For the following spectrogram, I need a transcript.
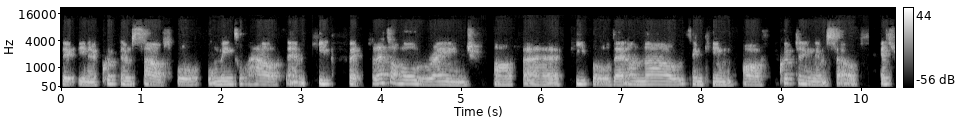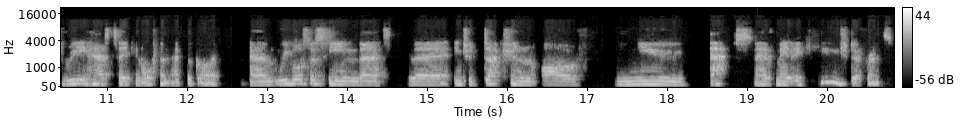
you know, equip themselves for, for mental health and keep fit. So that's a whole range of uh, people that are now thinking of equipping themselves. It really has taken off in that regard. And we've also seen that the introduction of new apps have made a huge difference.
